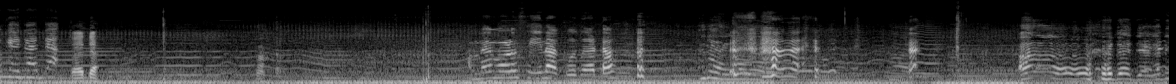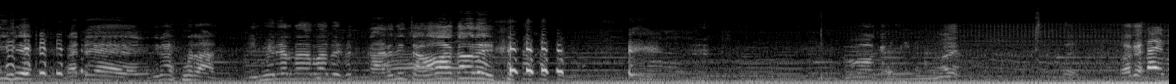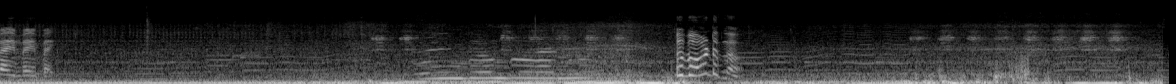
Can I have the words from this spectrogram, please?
ഓക്കെ ടാറ്റ അമ്മയും മോൾ സീനാക്കുന്നു കേട്ടോ ജഗദീഷ് മറ്റേ ഇതിനകത്ത് കരഞ്ഞ് ചളവാക്കാതെ. Okay. Bye. Bye. Bye bye. പോകണ്ടെന്നോ?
